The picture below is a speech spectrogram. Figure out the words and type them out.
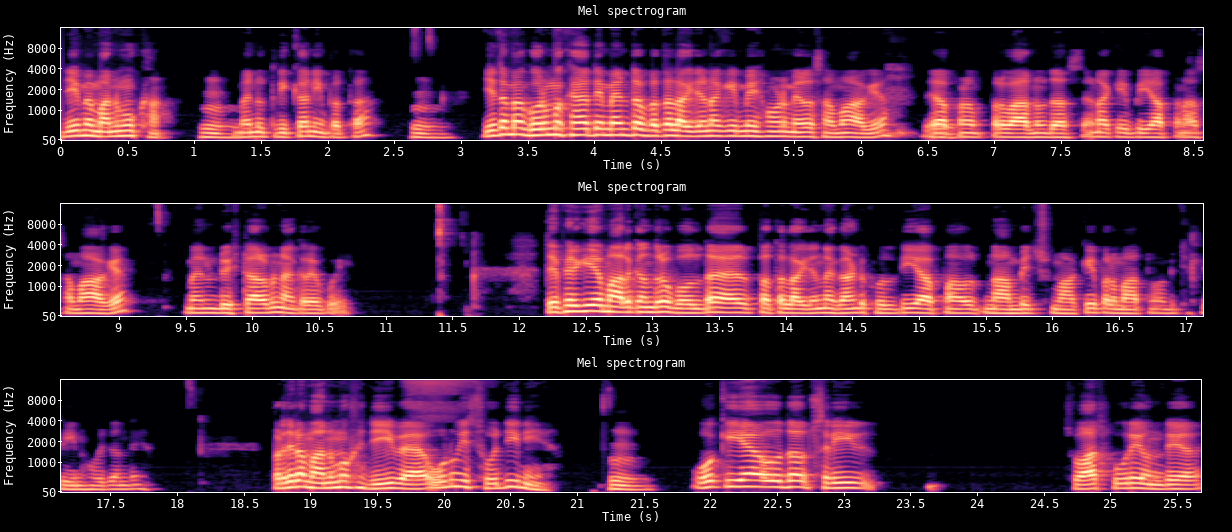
ਜੇ ਮੈਂ ਮਨਮੁਖ ਹਾਂ ਹੂੰ ਮੈਨੂੰ ਤਰੀਕਾ ਨਹੀਂ ਪਤਾ। ਹੂੰ। ਜੇ ਤਾਂ ਮੈਂ ਗੁਰਮੁਖ ਹਾਂ ਤੇ ਮੈਨੂੰ ਤਾਂ ਪਤਾ ਲੱਗ ਜਾਣਾ ਕਿ ਮੈਂ ਹੁਣ ਮੇਰਾ ਸਮਾਂ ਆ ਗਿਆ। ਤੇ। ਆਪਣਾ ਪਰਿਵਾਰ ਨੂੰ ਦੱਸ ਦੇਣਾ ਕਿ ਵੀ ਆਪਣਾ ਸਮਾਂ ਆ ਗਿਆ। ਮੈਨੂੰ ਡਿਸਟਰਬ ਨਾ ਕਰੇ ਕੋਈ। ਤੇ ਫਿਰ ਕੀ ਹੈ ਮਾਲਕ ਅੰਦਰੋਂ ਬੋਲਦਾ ਹੈ ਪਤਾ ਲੱਗ ਜਾਂਦਾ ਗੰਢ ਖੁੱਲਦੀ ਹੈ ਆਪਾਂ ਉਹ ਨਾਮ ਵਿੱਚ ਸਮਾ ਕੇ ਪਰਮਾਤਮਾ ਵਿੱਚ ਲੀਨ ਹੋ ਜਾਂਦੇ ਪਰ ਜਿਹੜਾ ਮਨਮੁਖ ਜੀਵ ਹੈ ਉਹਨੂੰ ਇਹ ਸੋਝੀ ਨਹੀਂ ਹੈ। ਹੂੰ। ਉਹ ਕੀ ਹੈ ਉਹਦਾ ਸਰੀਰ ਸਵਾਸ ਪੂਰੇ ਹੁੰਦੇ ਆ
